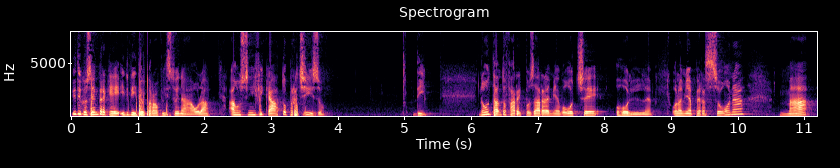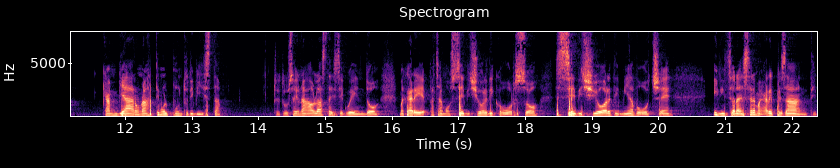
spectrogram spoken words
Io dico sempre che il video però visto in aula ha un significato preciso. Di non tanto far riposare la mia voce o, il, o la mia persona, ma cambiare un attimo il punto di vista cioè tu sei in aula, stai seguendo, magari facciamo 16 ore di corso, 16 ore di mia voce, iniziano ad essere magari pesanti.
